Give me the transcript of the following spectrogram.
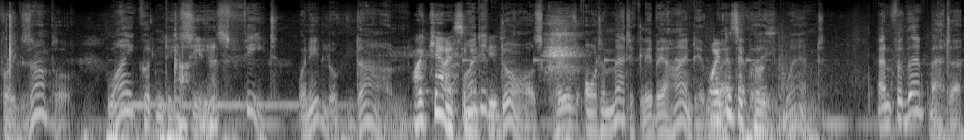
For example, why couldn't he see his feet when he looked down? Why can't I see Why did feet? doors close automatically behind him Why does it close? he went? And for that matter,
